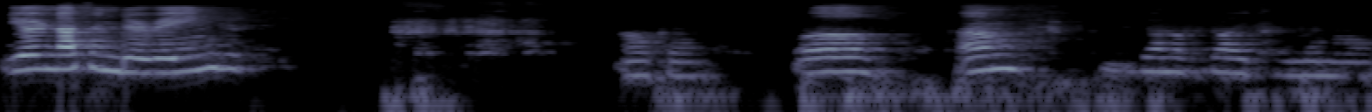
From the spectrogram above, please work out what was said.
You're not in the ring? Okay. Well, I'm gonna fight him anyway.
